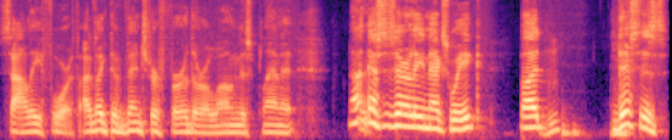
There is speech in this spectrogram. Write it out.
sally forth. I'd like to venture further along this planet. Not necessarily next week, but this is,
